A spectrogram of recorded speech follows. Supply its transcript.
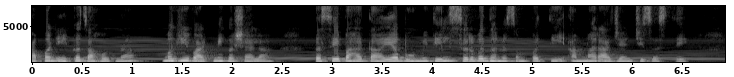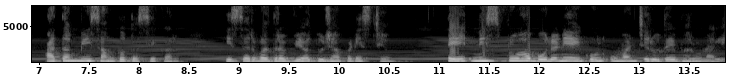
आपण एकच आहोत ना? मग ही वाटणी कशाला? तसे पाहता या भूमीतील सर्व धनसंपत्ती आम्हा राजांचीच असते. आता मी सांगतो तसे कर. हे सर्व द्रव्य तुझ्याकडेच ठेव. ते निस्पृह बोलणे ऐकून उमांचे हृदय भरून आले.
